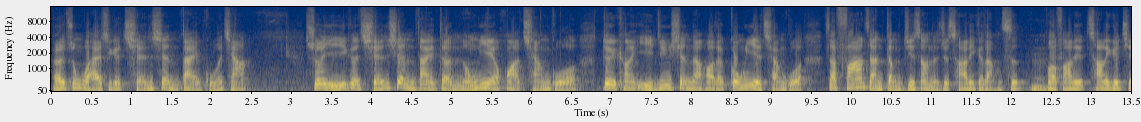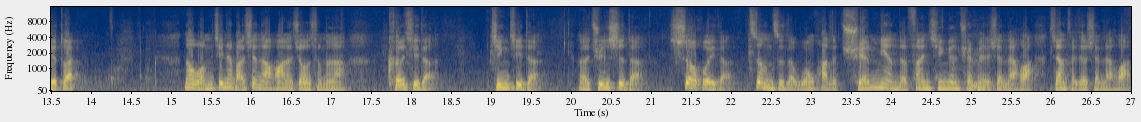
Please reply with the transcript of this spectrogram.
而中国还是一个前现代国家。所以，一个前现代的农业化强国对抗已经现代化的工业强国，在发展等级上呢，就差了一个档次，或发了差了一个阶段。那我们今天把现代化呢叫做什么呢？科技的、经济的、呃军事的、社会的、政治的、文化的全面的翻新跟全面的现代化，这样才叫现代化。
